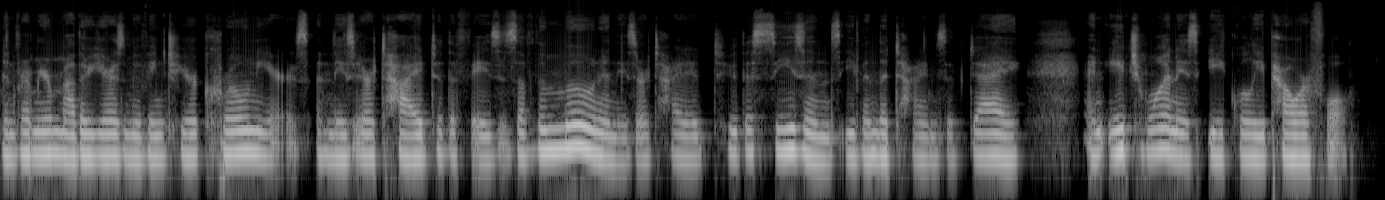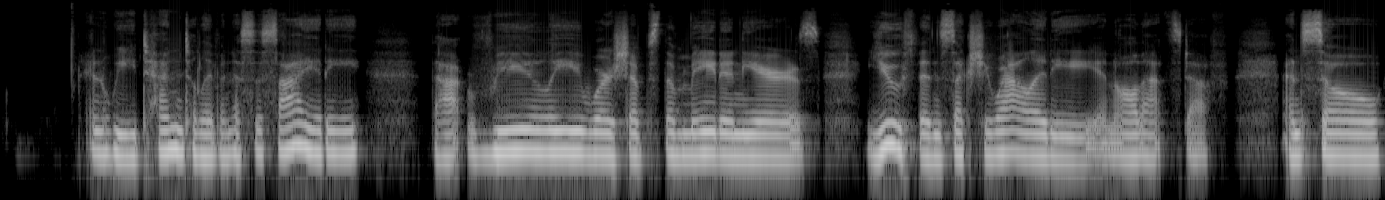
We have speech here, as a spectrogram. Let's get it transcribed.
and from your mother years moving to your crone years. And these are tied to the phases of the moon, and these are tied to the seasons, even the times of day. And each one is equally powerful. And we tend to live in a society that really worships the maiden years, youth and sexuality and all that stuff. And so,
